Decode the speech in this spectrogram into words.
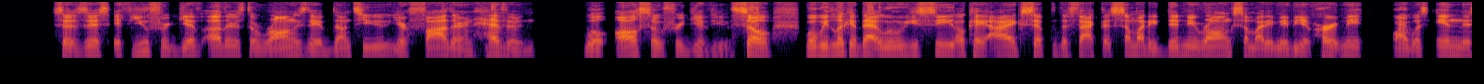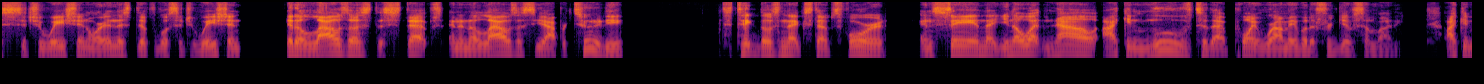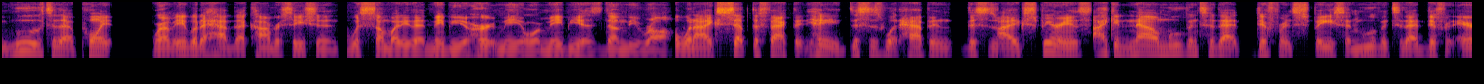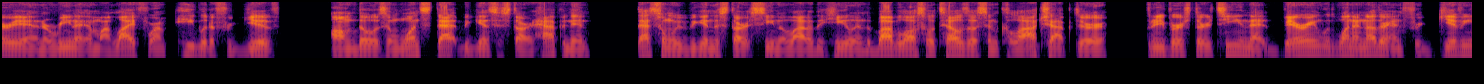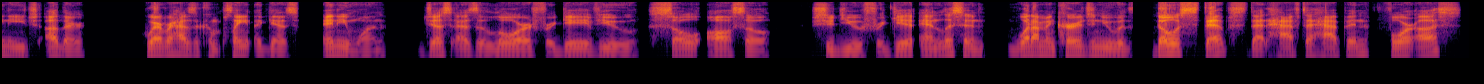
says this if you forgive others the wrongs they have done to you, your Father in heaven will also forgive you. So when we look at that, when we see, okay, I accepted the fact that somebody did me wrong, somebody maybe have hurt me, or I was in this situation or in this difficult situation, it allows us the steps and it allows us the opportunity to take those next steps forward and saying that, you know what, now I can move to that point where I'm able to forgive somebody. I can move to that point where I'm able to have that conversation with somebody that maybe hurt me or maybe has done me wrong. When I accept the fact that, hey, this is what happened, this is my experience, I can now move into that different space and move into that different area and arena in my life where I'm able to forgive um those. And once that begins to start happening, that's when we begin to start seeing a lot of the healing. The Bible also tells us in Colossians chapter 3, verse 13, that bearing with one another and forgiving each other Whoever has a complaint against anyone, just as the Lord forgave you, so also should you forgive. And listen, what I'm encouraging you with those steps that have to happen for us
